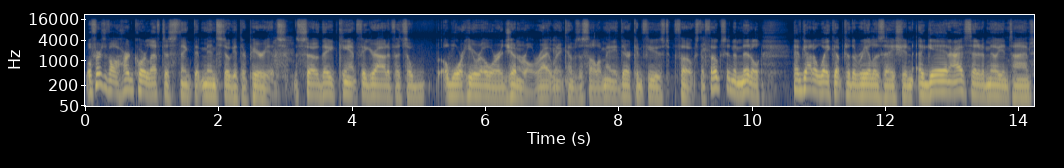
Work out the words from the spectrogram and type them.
Well, first of all, hardcore leftists think that men still get their periods. So they can't figure out if it's a, a war hero or a general, right, when it comes to Soleimani. They're confused folks. The folks in the middle have got to wake up to the realization again, I've said it a million times.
